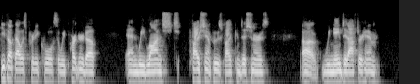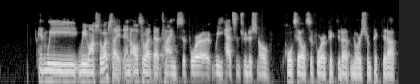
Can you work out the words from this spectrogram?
he thought that was pretty cool. So we partnered up and we launched five shampoos, five conditioners. Uh, we named it after him. and we we launched the website. And also at that time, Sephora, we had some traditional wholesale. Sephora picked it up, Nordstrom picked it up,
